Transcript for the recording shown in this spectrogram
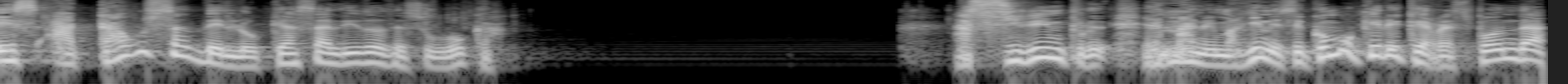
es a causa de lo que ha salido de su boca. Ha sido imprudente. Hermano, imagínese, ¿cómo quiere que responda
